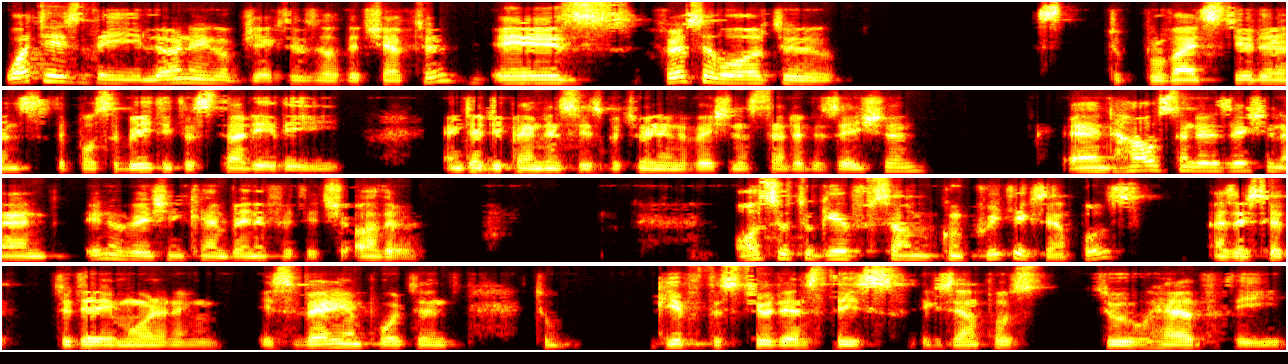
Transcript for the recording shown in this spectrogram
what is the learning objectives of the chapter is first of all to to provide students the possibility to study the interdependencies between innovation and standardization and how standardization and innovation can benefit each other. Also to give some concrete examples, as I said today morning, it's very important to give the students these examples to have the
